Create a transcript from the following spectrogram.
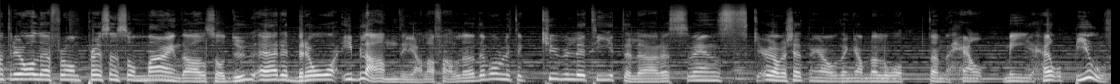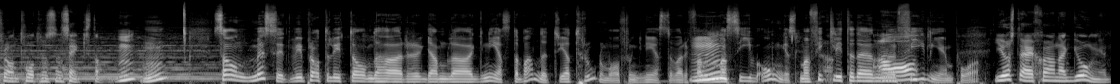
Material där från Presence of Mind alltså. Du är bra ibland i alla fall. Det var en lite kul titel där. Svensk översättning av den gamla låten Help Me Help You från 2016. Mm. Mm. Soundmässigt, vi pratade lite om det här gamla Gnesta-bandet. Jag tror de var från Gnesta i varje fall. Mm. Massiv ångest. Man fick lite den Ja. feelingen på. Just det här sköna gunget.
